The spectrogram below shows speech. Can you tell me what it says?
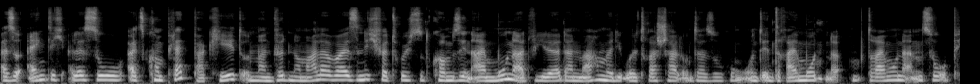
Also eigentlich alles so als Komplettpaket und man wird normalerweise nicht vertröstet, kommen Sie in einem Monat wieder, dann machen wir die Ultraschalluntersuchung und in drei, Monaten, drei Monaten zur OP.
